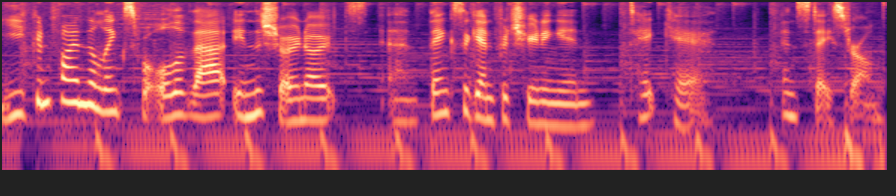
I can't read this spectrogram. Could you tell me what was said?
You can find the links for all of that in the show notes. And thanks again for tuning in. Take care and stay strong.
